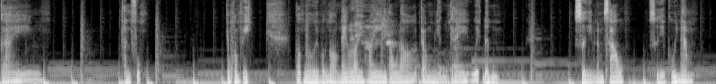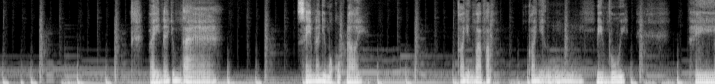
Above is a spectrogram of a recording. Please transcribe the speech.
cái hạnh phúc trong công việc. Có người vẫn còn đang loay hoay đâu đó trong những cái quyết định sự nghiệp năm sau, sự nghiệp cuối năm. Vậy nếu chúng ta xem nó như một cuộc đời, có những va vấp, có những niềm vui, thì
